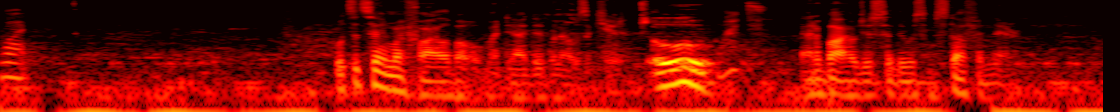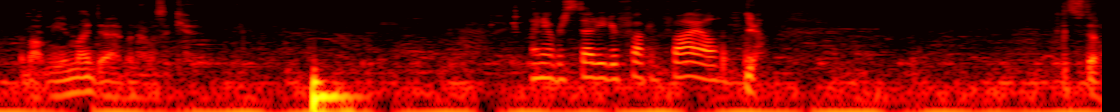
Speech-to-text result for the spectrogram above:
What? What's it say in my file about what my dad did when I was a kid? Oh. What? Adebayo just said there was some stuff in there about me and my dad when I was a kid. I never studied your fucking file. Yeah. But still,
